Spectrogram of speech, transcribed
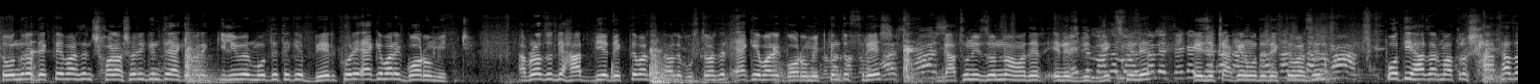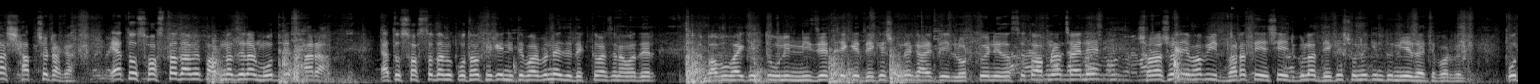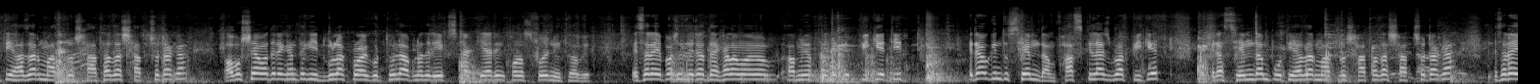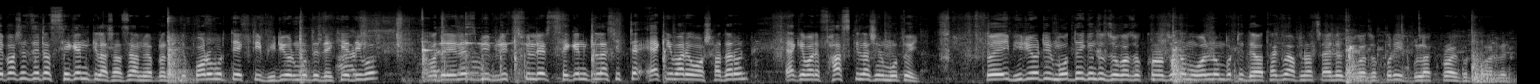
তো বন্ধুরা দেখতে পাচ্ছেন, সরাসরি কিন্তু একেবারে কিলিমের মধ্যে থেকে বের করে একেবারে গরম ইট আপনারা যদি হাত দিয়ে দেখতে পারতেন তাহলে বুঝতে পারতেন একেবারে গরম ইট কিন্তু ফ্রেশ গাঁথুনির জন্য আমাদের এনএসবি ব্রিক্স ফিল্ডে এই যে ট্রাকের মধ্যে দেখতে পাচ্ছেন, প্রতি হাজার মাত্র সাত হাজার সাতশো টাকা। এত সস্তা দামে পাবনা জেলার মধ্যে ছাড়া এত সস্তা দামে কোথাও থেকে নিতে পারবেন না যে দেখতে পাচ্ছেন আমাদের বাবু ভাই কিন্তু উনি নিজে থেকে দেখে শুনে গাড়িটি লোড করে নিয়ে যাচ্ছে। তো আপনারা চাইলে সরাসরি এভাবে ইট ভাটাতে এসে ইটগুলো দেখে শুনে কিন্তু নিয়ে যাইতে পারবেন। প্রতি হাজার মাত্র সাত হাজার সাতশো টাকা। অবশ্যই আমাদের এখান থেকে ইটগুলো ক্রয় করতে হলে আপনাদের এক্সট্রা কেয়ারিং খরচ করে নিতে হবে। এছাড়া এ পাশে যেটা দেখালাম, আমি আপনাদেরকে পিকেট ইট এটাও কিন্তু সেম দাম। ফার্স্ট ক্লাস বা পিকেট এটা সেম দাম প্রতি হাজার মাত্র সাত হাজার সাতশো টাকা। এছাড়া এপাশে যেটা সেকেন্ড ক্লাস আছে, আমি আপনাদেরকে পরবর্তী একটি ভিডিওর মধ্যে দেখিয়ে দিব। আমাদের এনএসবি ব্রিক্সফিল্ডের সেকেন্ড ক্লাস ইটটা একেবারে অসাধারণ, একেবারে ফার্স্ট ক্লাসের মতোই। তো এই ভিডিওটির মধ্যেই কিন্তু যোগাযোগ করার জন্য মোবাইল নম্বরটি দেওয়া থাকবে। আপনারা চাইলে যোগাযোগ করে ইটগুলো ক্রয় করতে পারবেন।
